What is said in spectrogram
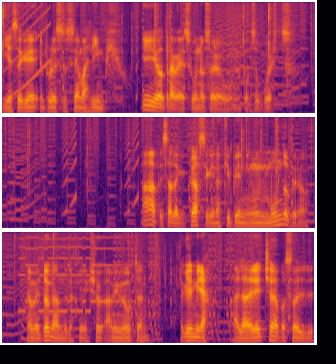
Y hace que el progreso sea más limpio. Y otra vez, 1 0 1, por supuesto. Ah, a pesar de que casi que no esquipé ningún mundo, pero no me tocan de los que yo, a mí me gustan. Aquí, mira, a la derecha pasó el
